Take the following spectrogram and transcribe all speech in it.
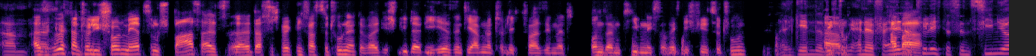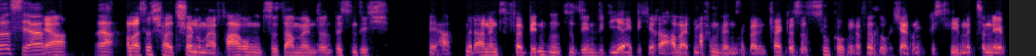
ähm, Also äh, es ist natürlich schon mehr zum Spaß, als äh, dass ich wirklich was zu tun hätte, weil die Spieler, die hier sind, die haben natürlich quasi mit unserem Team nicht so richtig viel zu tun. Die gehen in Richtung NFL Ähm, aber- natürlich, das sind Seniors, ja. Ja, Ja, aber es ist halt schon, um Erfahrungen zu sammeln, so ein bisschen sich ja, mit anderen zu verbinden und zu sehen, wie die eigentlich ihre Arbeit machen, wenn sie bei den Practices zugucken. Da versuche ich halt möglichst viel mitzunehmen.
